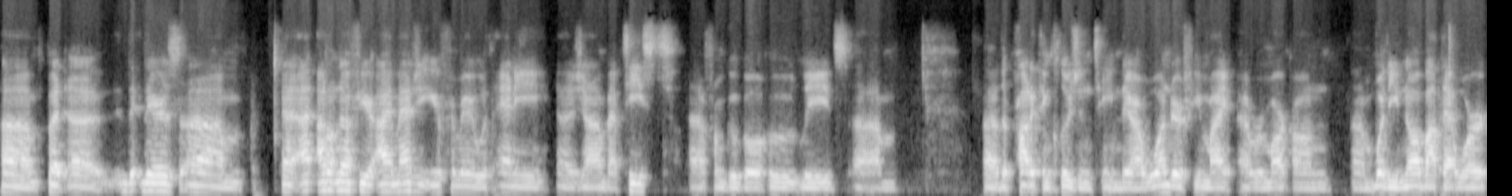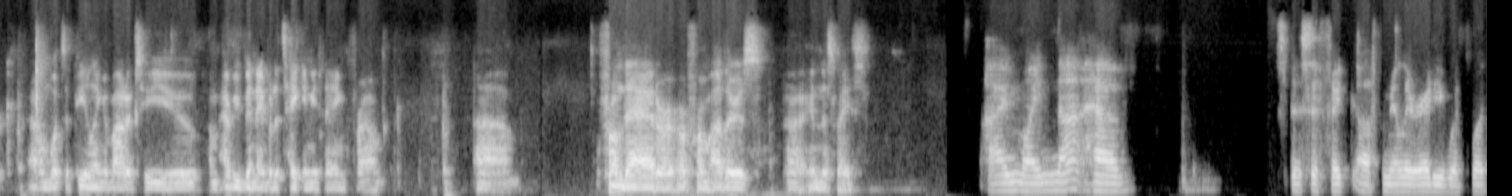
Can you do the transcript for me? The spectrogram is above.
um, but uh, th- there's um, I, I don't know if you're I imagine you're familiar with Annie uh, Jean Baptiste uh, from Google who leads um, uh, the product inclusion team there. I wonder if you might uh, remark on um, whether you know about that work, um, what's appealing about it to you. Um, have you been able to take anything from um, from that or, or from others uh, in the space? I might not have specific uh, familiarity with what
